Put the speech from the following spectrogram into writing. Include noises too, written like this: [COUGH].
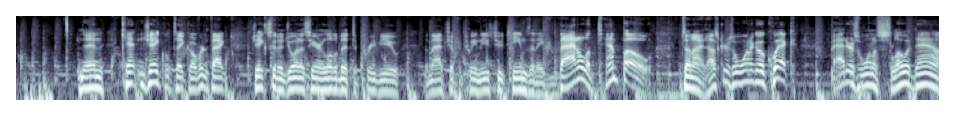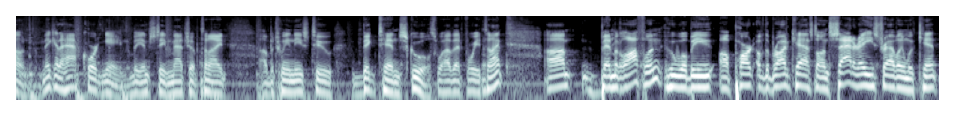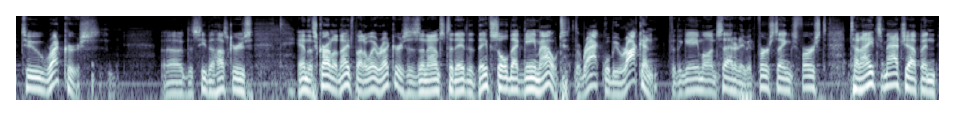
Then Kent and Jake will take over. In fact, Jake's going to join us here in a little bit to preview the matchup between these two teams in a battle of tempo tonight. Huskers will want to go quick. Badgers will want to slow it down, make it a half-court game. It'll be an interesting matchup tonight uh, between these two Big Ten schools. We'll have that for you tonight. Um, ben McLaughlin, who will be a part of the broadcast on Saturday, he's traveling with Kent to Rutgers uh, to see the Huskers and the Scarlet Knights, by the way, Rutgers has announced today that they've sold that game out. The RAC will be rocking for the game on Saturday. But first things first, tonight's matchup, and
